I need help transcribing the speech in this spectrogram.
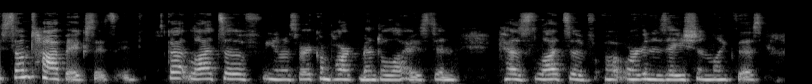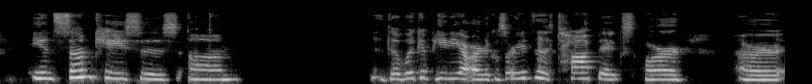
some topics, it's, it's got lots of, you know, it's very compartmentalized and has lots of uh, organization like this. In some cases, um, the Wikipedia articles or even the topics are are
